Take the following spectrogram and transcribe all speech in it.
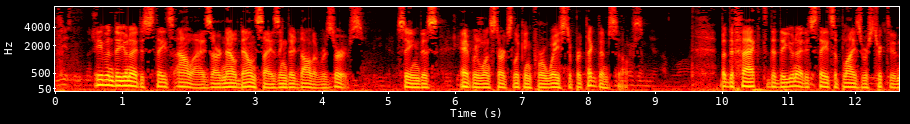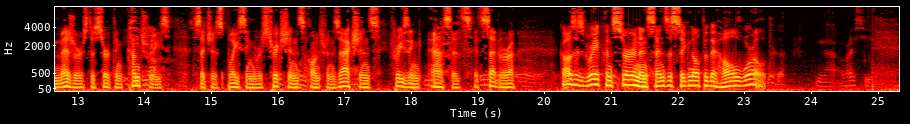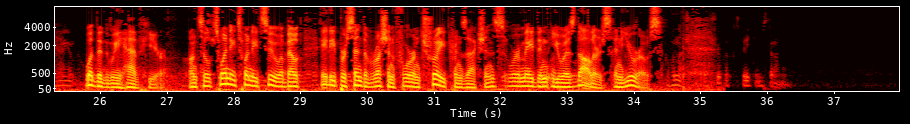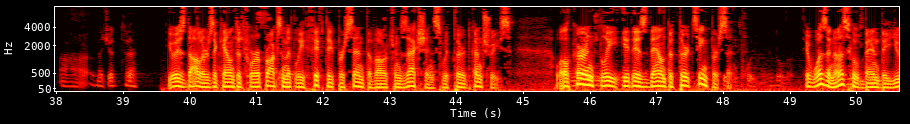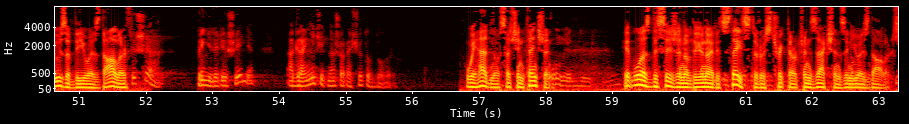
Even the United States allies are now downsizing their dollar reserves. Seeing this, everyone starts looking for ways to protect themselves. But the fact that the United States applies restrictive measures to certain countries, such as placing restrictions on transactions, freezing assets, etc., causes grave concern and sends a signal to the whole world. What did we have here? Until 2022, about 80% of Russian foreign trade transactions were made in US dollars and euros. US dollars accounted for approximately 50% of our transactions with third countries, while currently it is down to 13%. It wasn't us who banned the use of the US dollar We had no such intention. It was decision of the United States to restrict our transactions in US dollars.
